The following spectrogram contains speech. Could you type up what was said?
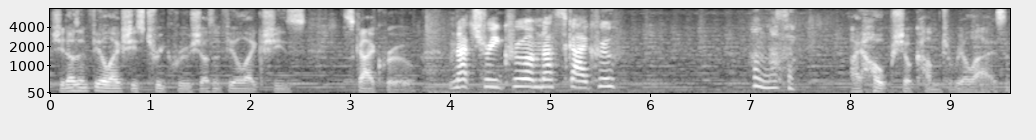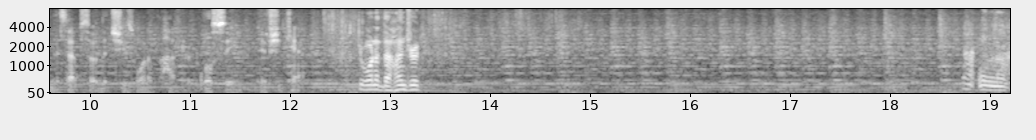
She doesn't feel like she's Trikru. She doesn't feel like she's Skaikru. I'm not Trikru, I'm not Skaikru. I'm nothing. I hope she'll come to realize in this episode that she's one of the hundred. We'll see if she can. You're one of the hundred? Not anymore.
